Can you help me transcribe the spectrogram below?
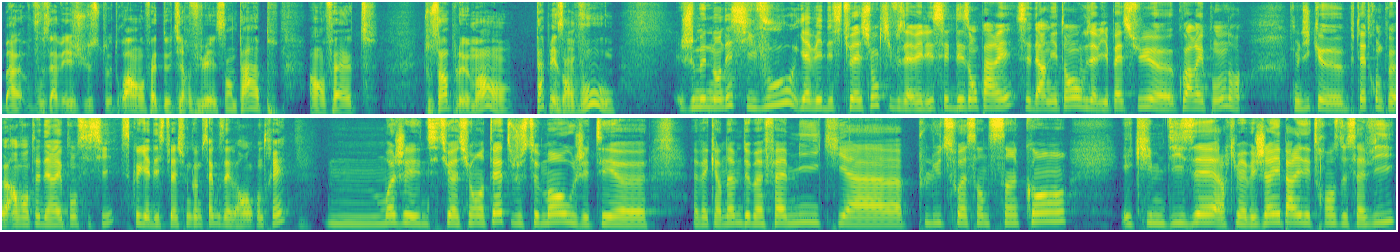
bah, vous avez juste le droit en fait de dire vu et sans tape, en fait. Tout simplement, tapez-en vous. Je me demandais si vous, il y avait des situations qui vous avaient laissé désemparer ces derniers temps où vous n'aviez pas su quoi répondre. Je me dis que peut-être on peut inventer des réponses ici. Est-ce qu'il y a des situations comme ça que vous avez rencontrées? Hmm, Moi, j'ai une situation en tête justement où j'étais euh, avec un homme de ma famille qui a plus de 65 ans et qui me disait, alors qu'il m'avait jamais parlé des trans de sa vie,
